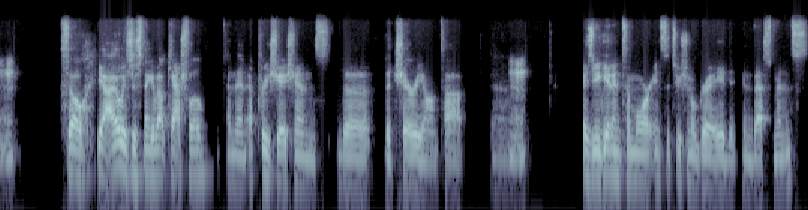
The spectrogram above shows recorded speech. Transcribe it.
Mhm. So yeah, I always just think about cash flow, and then appreciation's the the cherry on top. Um, Mhm. As you get into more institutional grade investments,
